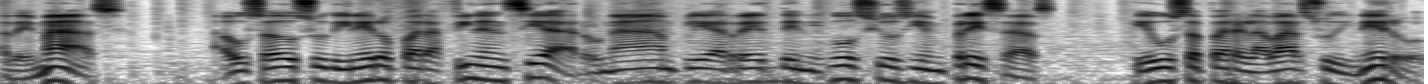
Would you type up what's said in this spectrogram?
Además, ha usado su dinero para financiar una amplia red de negocios y empresas que usa para lavar su dinero.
